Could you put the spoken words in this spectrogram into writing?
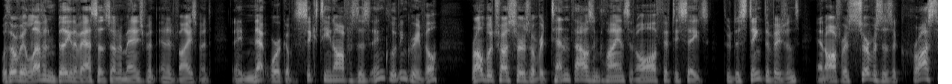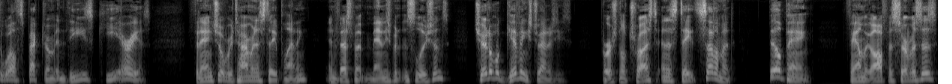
With over 11 billion of assets under management and advisement and a network of 16 offices including Greenville, Ronald Trust serves over 10,000 clients in all 50 states through distinct divisions and offers services across the wealth spectrum in these key areas financial retirement estate planning, investment management and solutions, charitable giving strategies, personal trust and estate settlement, bill paying, family office services,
